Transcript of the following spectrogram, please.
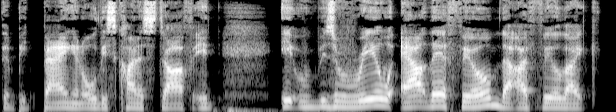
the Big Bang and all this kind of stuff. It, it was a real out there film that I feel like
